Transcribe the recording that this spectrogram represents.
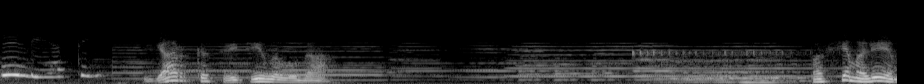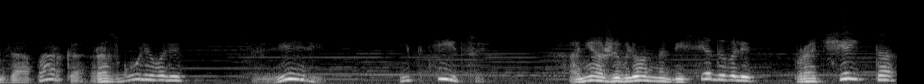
билеты. Ярко светила луна. По всем аллеям зоопарка разгуливали звери и птицы. Они оживленно беседовали про чей-то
